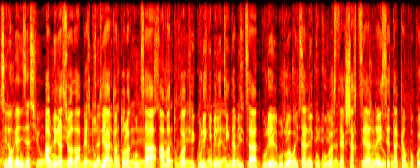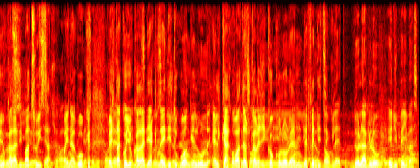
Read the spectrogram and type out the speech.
c'est l'organisation. Abnegazioa da, bertutea, kantolakuntza, amaturak gure gibeletik dabiltza, gure helburua baita lekuko gazteak sartzea, naiz eta kanpoko jokalari batzu euh, izan. Baina guk, bertako jokalariak nahi ditugu angelun, elkargoa eta Euskal Herriko kolorean defenditzeko. de l'aglo et du Pays Basque.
